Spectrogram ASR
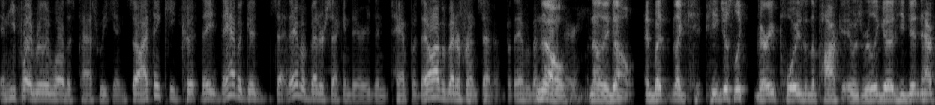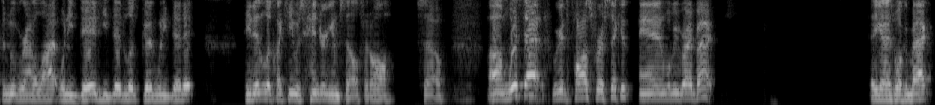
and he played really well this past weekend. So I think he could. They they have a good. Se- they have a better secondary than Tampa. They don't have a better front seven, but they have a better. no, secondary. no, they don't. And but like he- he just looked very poised in the pocket. It was really good. He didn't have to move around a lot. When he did, he did look good when he did it. He didn't look like he was hindering himself at all. So um, with that, we're going to pause for a second and we'll be right back. Hey guys, welcome back.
